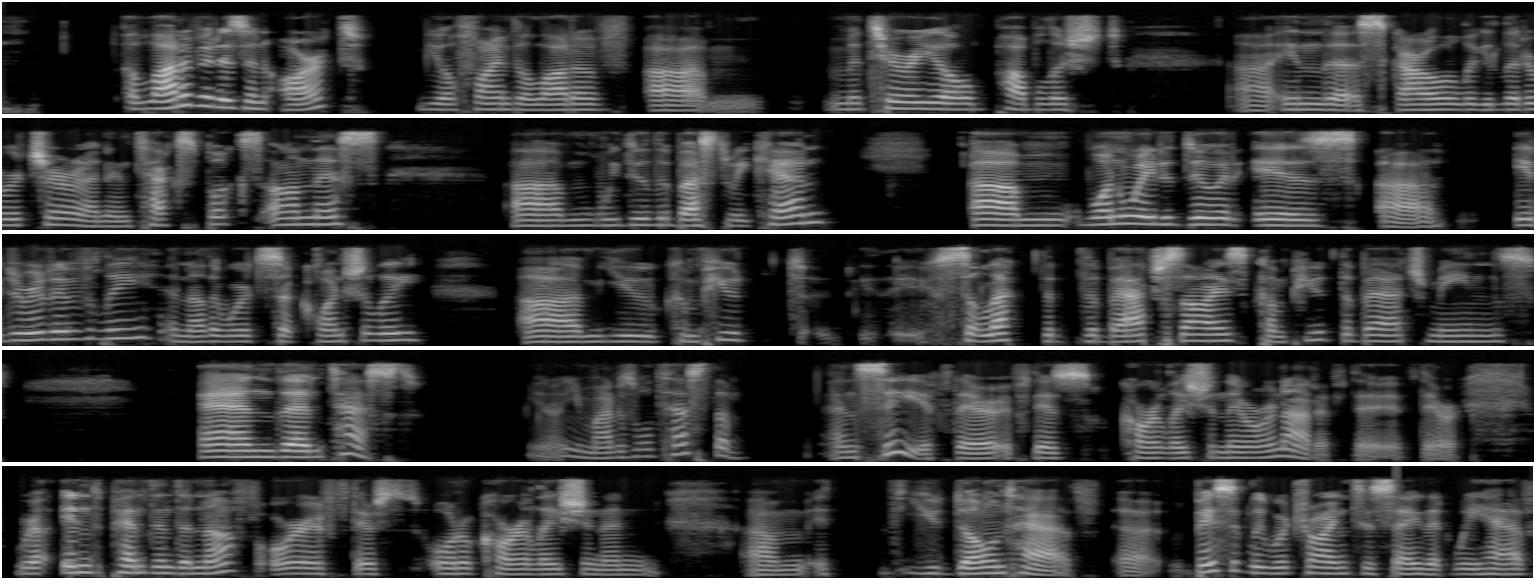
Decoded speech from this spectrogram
a lot of it is an art. You'll find a lot of um, material published uh, in the scholarly literature and in textbooks on this. Um, we do the best we can. Um, one way to do it is uh, iteratively, in other words, sequentially. Um, you compute, select the, the batch size, compute the batch means, and then test. You know, you might as well test them and see if there if there's correlation there or not, if they if they're independent enough, or if there's autocorrelation and um, it, you don't have. Uh, basically, we're trying to say that we have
